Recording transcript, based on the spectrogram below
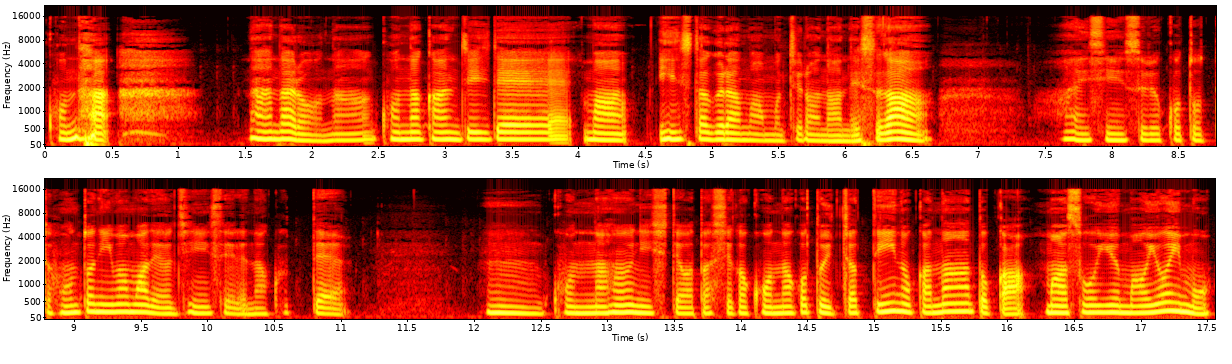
こんな、なんだろうな、こんな感じで、まあ、インスタグラムはもちろんなんですが、配信することって本当に今までは人生でなくって、うん、こんな風にして私がこんなこと言っちゃっていいのかなとか、まあそういう迷いも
